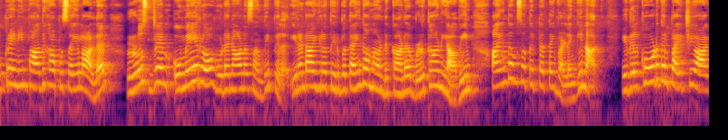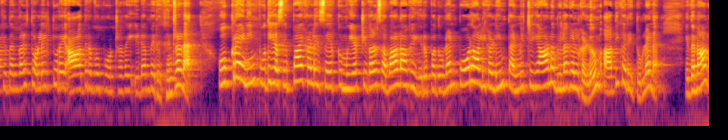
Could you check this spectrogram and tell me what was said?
உக்ரைனின் பாதுகாப்பு செயலாளர் ருஸ்டெம் உமேரோ உடனான சந்திப்பில் இரண்டாயிரத்து இருபத்தைந்தாம் ஆண்டுக்கான பிரித்தானியாவின் ஐந்தம்ச திட்டத்தை வழங்கினார். இதில் கூடுதல் பயிற்சி ஆயுதங்கள் தொழில்துறை ஆதரவு போன்றவை இடம்பெறுகின்றன. உக்ரைனின் புதிய சிப்பாய்களை சேர்க்கும் முயற்சிகள் சவாலாக இருப்பதுடன் போராளிகளின் தன்னிச்சையான விலகல்களும் அதிகரித்துள்ளன. இதனால்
